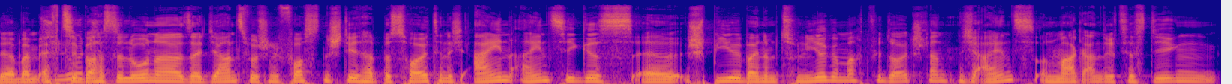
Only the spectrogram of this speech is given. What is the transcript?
der beim FC Absolut. Barcelona seit Jahren zwischen den Pfosten steht, hat bis heute nicht ein einziges äh, Spiel bei einem Turnier gemacht für Deutschland, nicht eins. Und Marc-André Testegen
